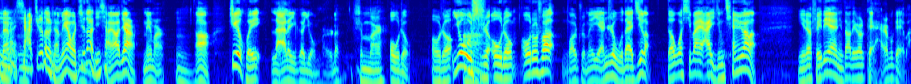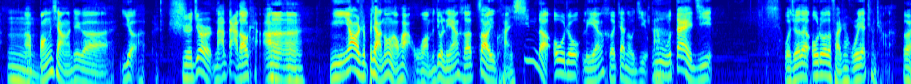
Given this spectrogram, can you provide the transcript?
在那瞎折腾什么呀？我知道你想要这样，没门儿嗯，啊！这回来了一个有门儿的什么门儿？欧洲，欧洲又是欧洲，欧洲说了，我准备研制五代机了，德国、西班牙已经签约了，你这肥电你到底是给还是不给吧？嗯啊，甭想这个要使劲儿拿大刀砍啊！嗯嗯你要是不想弄的话，我们就联合造一款新的欧洲联合战斗机啊五代机。我觉得欧洲的反射弧也挺长的。不，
